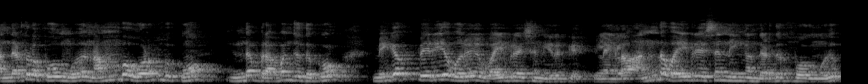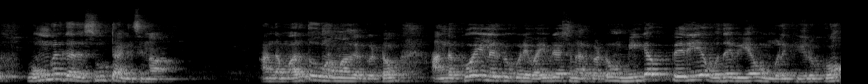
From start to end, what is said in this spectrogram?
அந்த இடத்துல போகும்போது நம்ம உடம்புக்கும் இந்த பிரபஞ்சத்துக்கும் மிகப்பெரிய ஒரு வைப்ரேஷன் இருக்கு இல்லைங்களா? அந்த வைப்ரேஷன் நீங்க அந்த இடத்துக்கு போகும்போது உங்களுக்கு அது சூட் ஆனிச்சுன்னா அந்த மருத்துவ குணமாக இருக்கட்டும் அந்த கோயில் இருக்கக்கூடிய வைப்ரேஷனாக இருக்கட்டும் மிகப்பெரிய உதவியாக உங்களுக்கு இருக்கும்.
